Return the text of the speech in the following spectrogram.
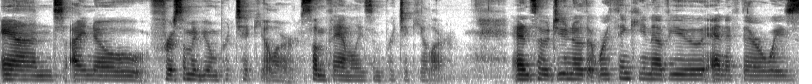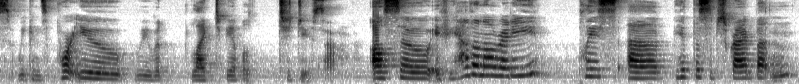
And I know for some of you in particular, some families in particular. And so do you know that we're thinking of you, and if there are ways we can support you, we would like to be able to do so. Also, if you haven't already, please uh, hit the subscribe button.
